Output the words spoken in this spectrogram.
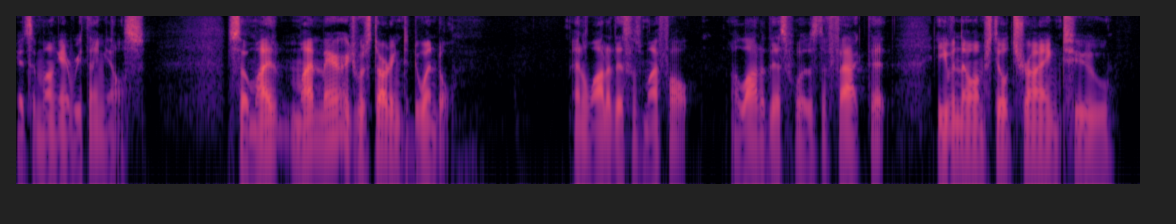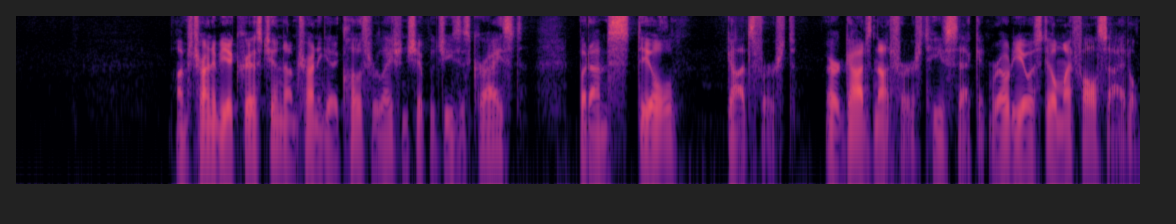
It's among everything else. So my my marriage was starting to dwindle. And a lot of this was my fault. A lot of this was the fact that even though I'm still trying to I'm trying to be a Christian, I'm trying to get a close relationship with Jesus Christ, but I'm still God's first. Or God's not first, he's second. Rodeo is still my false idol.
